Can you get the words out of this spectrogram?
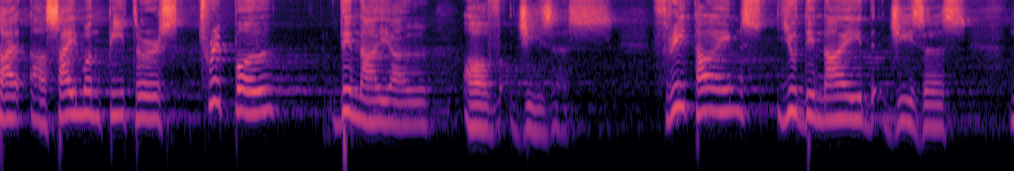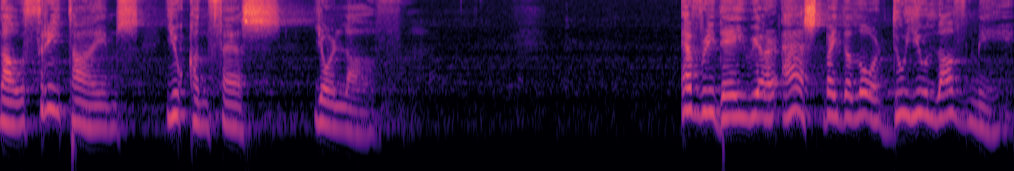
uh, Simon Peter's triple denial of Jesus. Three times you denied Jesus Now, three times you confess your love. Every day we are asked by the Lord, Do you love me?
